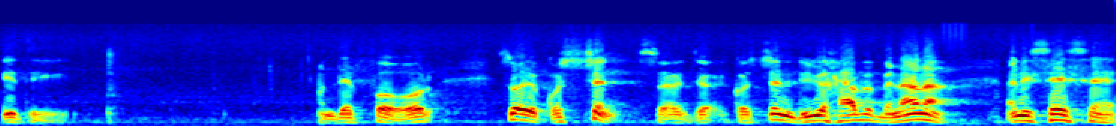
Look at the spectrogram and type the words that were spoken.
Iti. And therefore, so a question, so a question, do you have a banana? And he says, uh,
